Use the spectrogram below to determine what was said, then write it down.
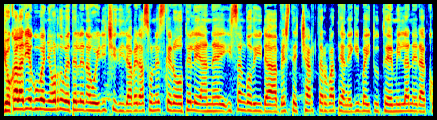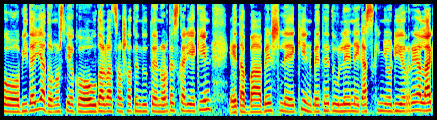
Jokalariak gu baino ordu betelenago iritsi dira, beraz honezkero hotelean eh, izango dira beste charter batean egin baitute Milanerako bidaia, Donostiako udalbatza osaten duten ordezkariekin eta babesleekin bete du lehen hegazkin hori realak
